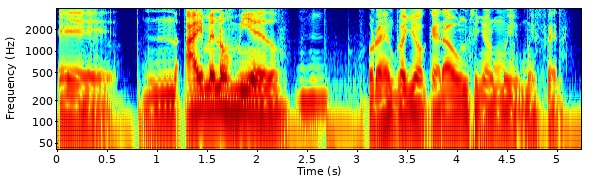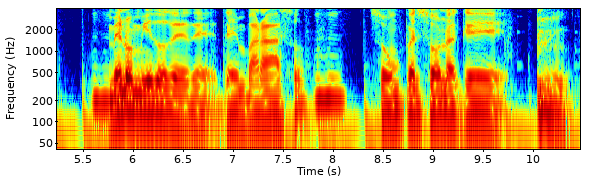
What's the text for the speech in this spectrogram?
Eh, hay menos miedo. Por ejemplo, yo que era un señor muy muy fértil. Menos miedo de, de- de embarazo. son personas que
